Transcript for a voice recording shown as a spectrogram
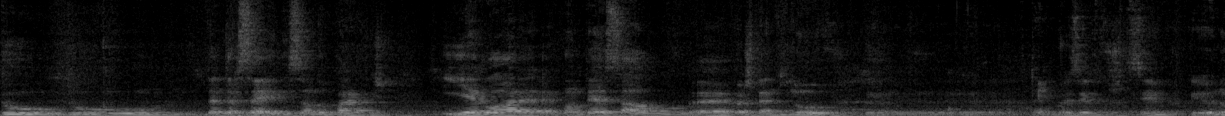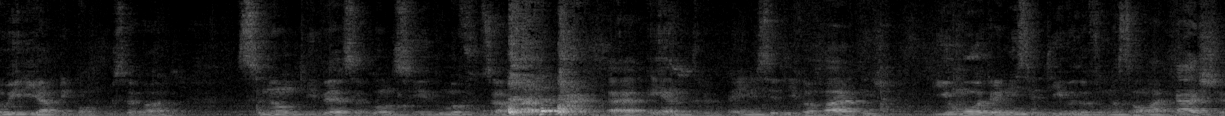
do, do, da terceira edição do Parques e agora acontece algo uh, bastante novo, que uh, tenho prazer de vos dizer, porque eu não iria abrir concurso agora se não tivesse acontecido uma fusão uh, entre a iniciativa Parques e uma outra iniciativa da Fundação La Caixa,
